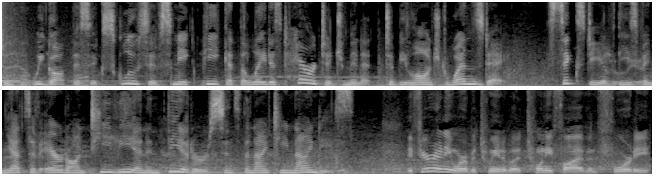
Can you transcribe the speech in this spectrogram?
to help. We got this exclusive sneak peek at the latest Heritage Minute to be launched Wednesday. 60 of these vignettes have aired on TV and in theaters since the 1990s. If you're anywhere between about 25 and 40,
